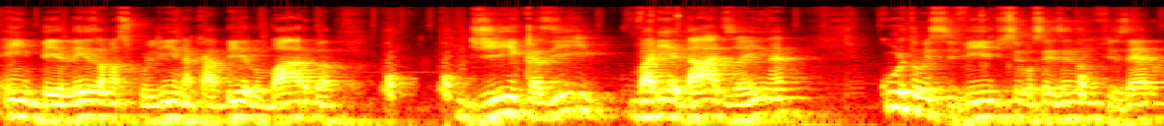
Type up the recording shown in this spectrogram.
em beleza masculina, cabelo, barba, dicas e variedades aí, né? Curtam esse vídeo se vocês ainda não fizeram,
